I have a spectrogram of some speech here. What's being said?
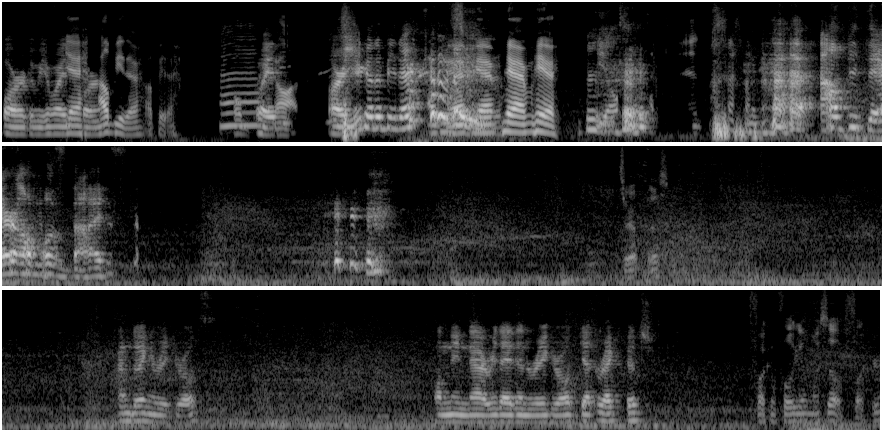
or do we wait yeah, for. I'll be there. I'll be there. Um, oh Wait, god. are you gonna be there? I'm here. I'm here. I'm here. I'm here. He also I'll be there almost dies. Throw up for this. I'm doing regrowths. Only Nary they didn't regrowth. Get wrecked, bitch. Fucking full again myself, fucker.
